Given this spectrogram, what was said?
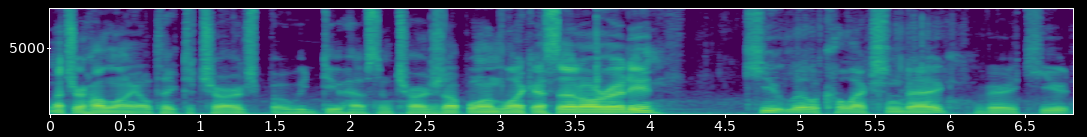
Not sure how long it'll take to charge, but we do have some charged up ones, like I said already. Cute little collection bag, very cute.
